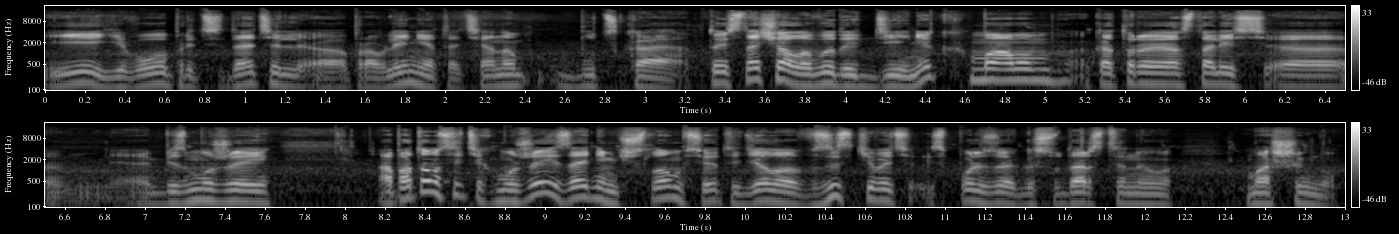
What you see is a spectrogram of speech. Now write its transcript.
И его председатель правления Татьяна Буцкая. То есть сначала выдать денег мамам, которые остались без мужей, а потом с этих мужей задним числом все это дело взыскивать, используя государственную машину.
